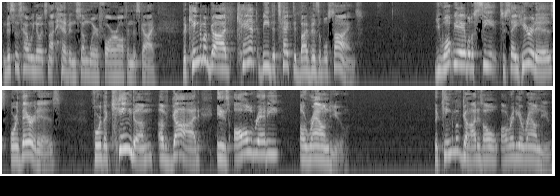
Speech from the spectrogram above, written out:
and this is how we know it's not heaven somewhere far off in the sky. The kingdom of God can't be detected by visible signs. You won't be able to see to say here it is or there it is, for the kingdom of God is already around you. The kingdom of God is all, already around you.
